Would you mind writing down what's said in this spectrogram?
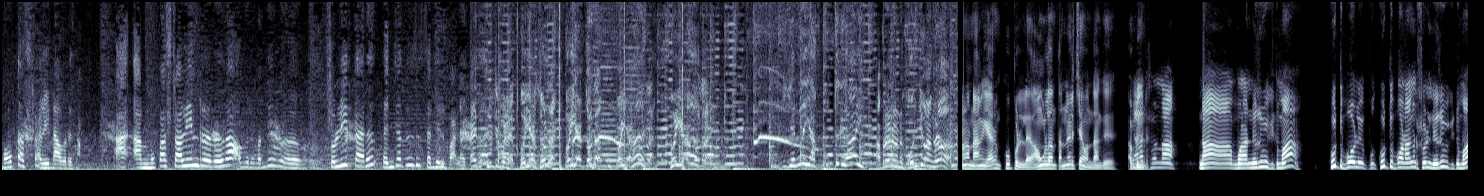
மு க ஸ்டாலின் அவரு தான் மு க ஸ்டாலின்றது தான் அவர் வந்து சொல்லியிருக்காரு. செஞ்சது செந்தில் பாலாஜி. பொய்யா சொல்ற. பொய்யா சொல்ற. என்னையா குத்துகிறாய் அப்புறம் கொஞ்சம் வாங்குறோம் நாங்க யாரும் கூப்பிடல. அவங்களாம் தன்னெழுச்சியா வந்தாங்க. அப்படிங்கிற சொன்னா? நான் நிரூபிக்கட்டுமா? கூட்டு போலி கூட்டு போனாங்கன்னு சொல்லி நிரூபிக்கட்டுமா?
